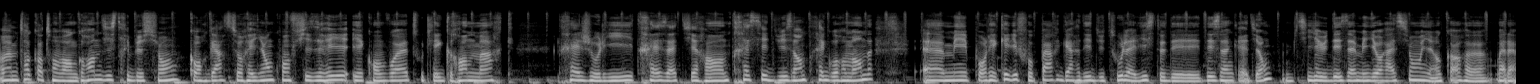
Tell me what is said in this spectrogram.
En même temps, quand on va en grande distribution, qu'on regarde ce rayon confiserie et qu'on voit toutes les grandes marques très jolies, très attirantes, très séduisantes, très gourmandes, euh, mais pour lesquelles il ne faut pas regarder du tout la liste des, ingrédients. Même s'il y a eu des améliorations, il y a encore euh, voilà,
